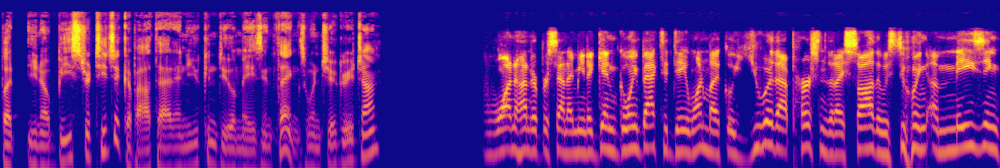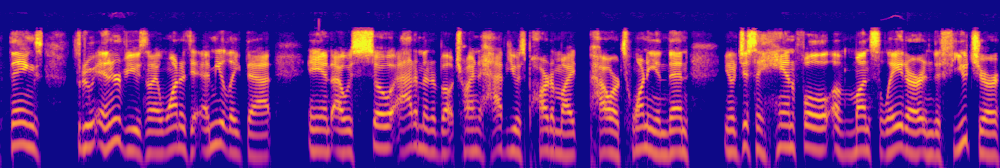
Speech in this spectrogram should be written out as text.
But, you know, be strategic about that and you can do amazing things. Wouldn't you agree, John? 100%. I mean, again, going back to day one, Michael, you were that person that I saw that was doing amazing things through interviews, and I wanted to emulate that. And I was so adamant about trying to have you as part of my Power 20. And then, you know, just a handful of months later in the future,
